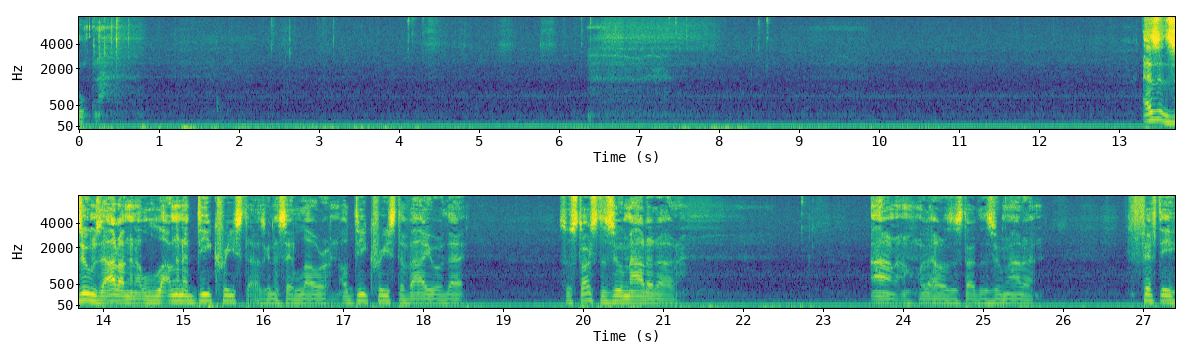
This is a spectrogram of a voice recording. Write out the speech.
Ooh. As it zooms out, I'm gonna I'm gonna decrease that. I was gonna say lower. I'll decrease the value of that. So it starts to zoom out at a. I don't know what the hell does it start to zoom out at? 50.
